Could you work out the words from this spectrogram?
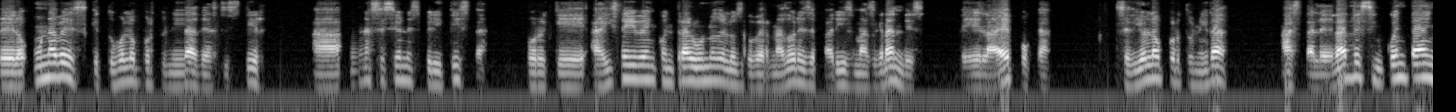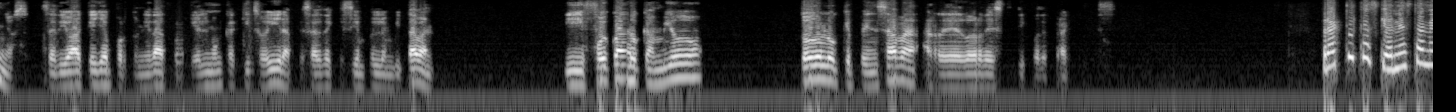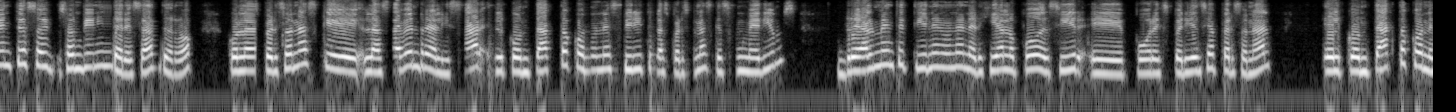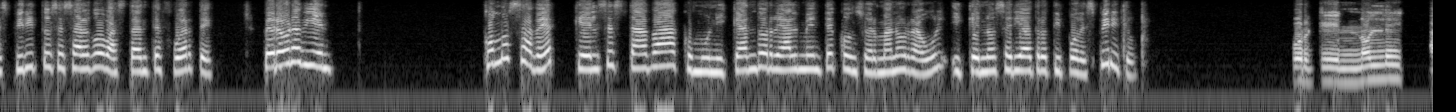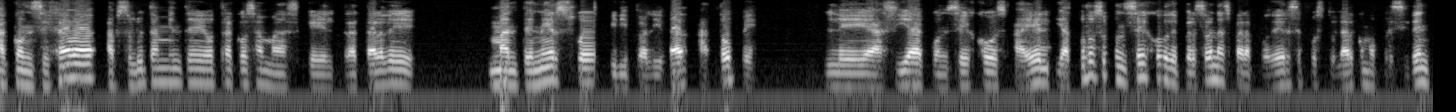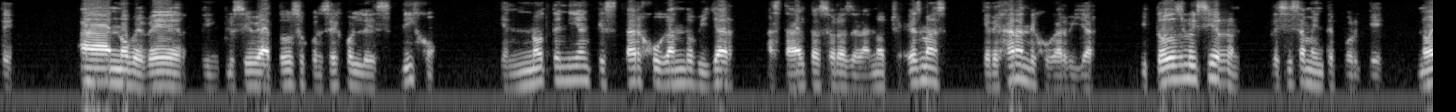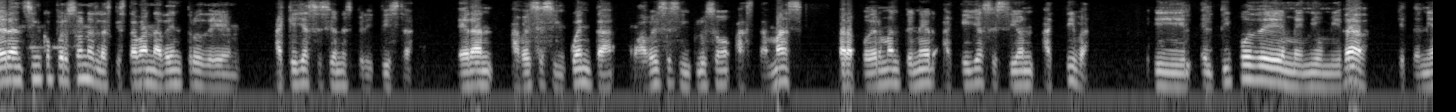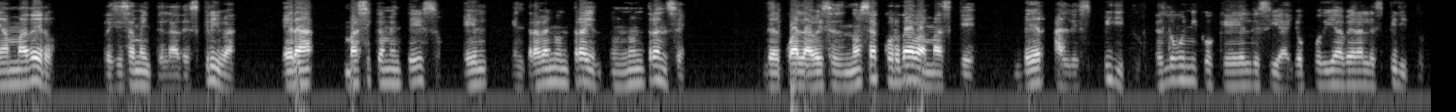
Pero una vez que tuvo la oportunidad de asistir a una sesión espiritista, porque ahí se iba a encontrar uno de los gobernadores de París más grandes, de la época, se dio la oportunidad. Hasta la edad de 50 años se dio aquella oportunidad, porque él nunca quiso ir, a pesar de que siempre lo invitaban. Y fue cuando cambió todo lo que pensaba alrededor de este tipo de prácticas. Prácticas que honestamente son, son bien interesantes, Rob, con las personas que las saben realizar, el contacto con un espíritu, las personas que son mediums, realmente tienen una energía, lo puedo decir eh, por experiencia personal, el contacto con espíritus es algo bastante fuerte. Pero ahora bien, ¿cómo saber que él se estaba comunicando realmente con su hermano Raúl y que no sería otro tipo de espíritu? Porque no le aconsejaba absolutamente otra cosa más que el tratar de mantener su espiritualidad a tope. Le hacía consejos a él y a todo su consejo de personas para poderse postular como presidente, a no beber, inclusive a todo su consejo les dijo que no tenían que estar jugando billar hasta altas horas de la noche, es más, que dejaran de jugar billar. Y todos lo hicieron precisamente porque no eran cinco personas las que estaban adentro de aquella sesión espiritista, eran a veces 50 o a veces incluso hasta más para poder mantener aquella sesión activa. Y el tipo de meniumidad que tenía Madero, precisamente la describa, era básicamente eso. Él entraba en un, en un trance del cual a veces no se acordaba más que ver al espíritu. Es lo único que él decía, yo podía ver al espíritu.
